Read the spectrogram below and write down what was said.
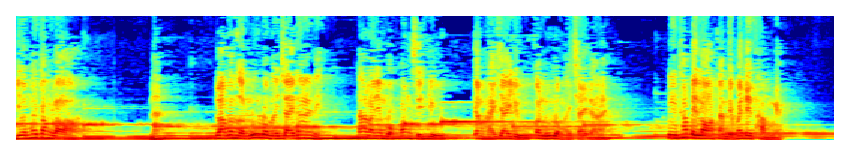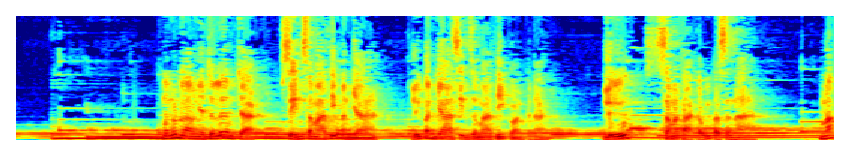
โยมไม่ต้องรอนะเรากำหนดรู้ลมหายใจได้นี่ถ้าเรายังบกพร่องศีลอยู่ ยังหายใจอยู่ก็รู้ลมหายใจได้คือถ้าไปรอกันเดี๋ยวไม่ได้ทำไงมนุษย์เราเนี่ยจะเริ่มจากศีลสมาธิปัญญา หรือปัญญาศีลสมาธิก่อนก็ได้ หรือสมถะกับวิปัสสนา มรรค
